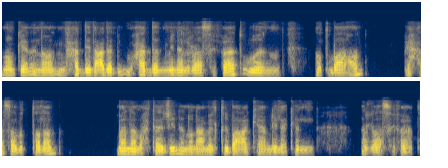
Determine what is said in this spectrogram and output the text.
ممكن إنه نحدد عدد محدد من الراصفات ونطبعهم بحسب الطلب ما محتاجين إنه نعمل طباعة كاملة لكل الراصفات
